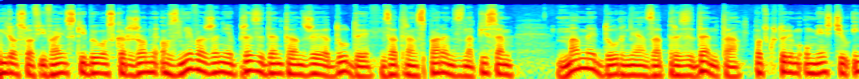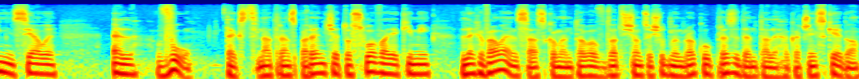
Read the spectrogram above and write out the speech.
Mirosław Iwański był oskarżony o znieważenie prezydenta Andrzeja Dudy za transparent z napisem Mamy durnia za prezydenta, pod którym umieścił inicjały LW. Tekst na transparencie to słowa, jakimi Lech Wałęsa skomentował w 2007 roku prezydenta Lecha Kaczyńskiego.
